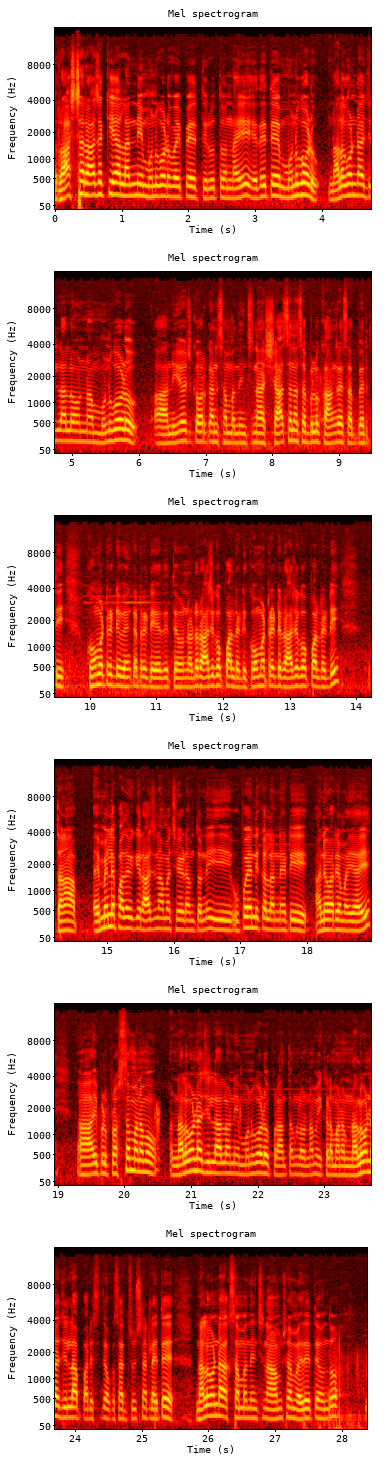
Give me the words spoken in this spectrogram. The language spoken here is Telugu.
రాష్ట్ర రాజకీయాలన్నీ మునుగోడు వైపే తిరుగుతున్నాయి. ఏదైతే మునుగోడు నల్గొండ జిల్లాలో ఉన్న మునుగోడు ఆ నియోజకవర్గానికి సంబంధించిన శాసనసభ్యులు కాంగ్రెస్ అభ్యర్థి కోమటిరెడ్డి వెంకటరెడ్డి ఏదైతే ఉన్నాడో రాజగోపాల్ రెడ్డి కోమటిరెడ్డి రాజగోపాల్ రెడ్డి తన ఎమ్మెల్యే పదవికి రాజీనామా చేయడంతో ఈ ఉప ఎన్నికలు అనేటి అనివార్యమయ్యాయి ఇప్పుడు ప్రస్తుతం మనము నల్గొండ జిల్లాలోని మునుగోడు ప్రాంతంలో ఉన్నాము. ఇక్కడ మనం నల్గొండ జిల్లా పరిస్థితి ఒకసారి చూసినట్లయితే నల్గొండకు సంబంధించిన అంశం ఏదైతే ఉందో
